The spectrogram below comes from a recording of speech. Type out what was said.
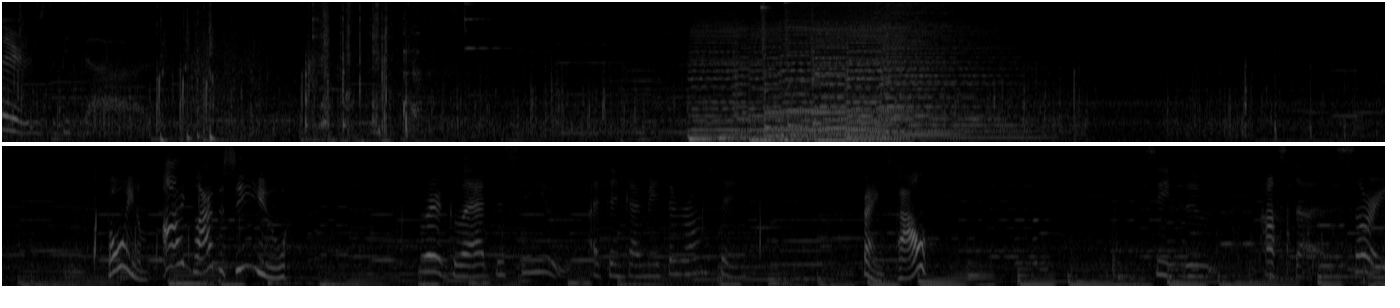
There's the pizza. Boy, am I glad to see you. We're glad to see you. I think I made the wrong thing. Thanks, pal. Seafood. Pasta. Sorry,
